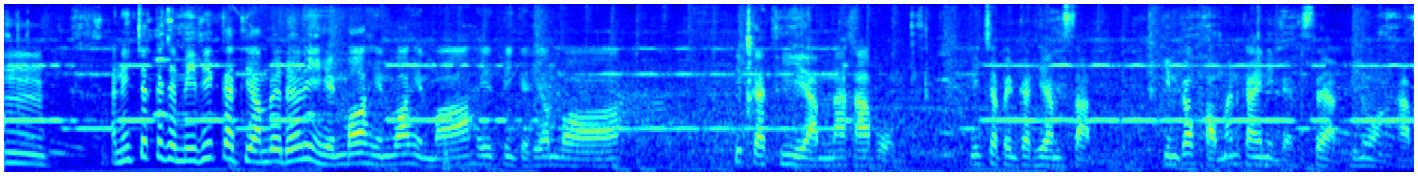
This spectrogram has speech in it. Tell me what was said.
อืม อันนี้จะก็จะมีพริกกระเทียมเลยเด้อนี่เห็นบอเห็นบอเห็นบอให้เป็นกระเทียมบอพริกกระเทียมนะครับผมนี่จะเป็นกระเทียมสับกินกับข้าวมันไก่นี่แบบแซ่บพี่น้องครับ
